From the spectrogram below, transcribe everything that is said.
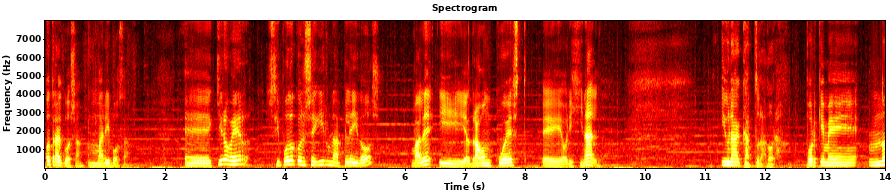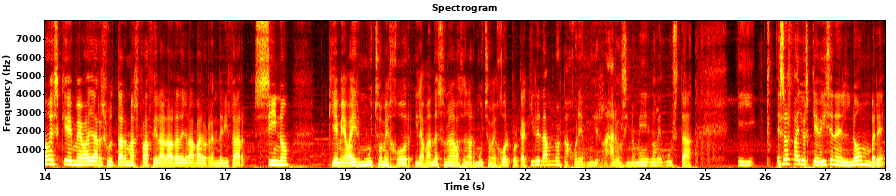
Otra cosa. Mariposa. Eh, quiero ver si puedo conseguir una Play 2. ¿Vale? Y el Dragon Quest eh, original. Y una capturadora. Porque me... No es que me vaya a resultar más fácil a la hora de grabar o renderizar, sino que me va a ir mucho mejor y la banda sonora va a sonar mucho mejor. Porque aquí le dan unos bajones muy raros y no me, no me gusta. Y esos fallos que veis en el nombre,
